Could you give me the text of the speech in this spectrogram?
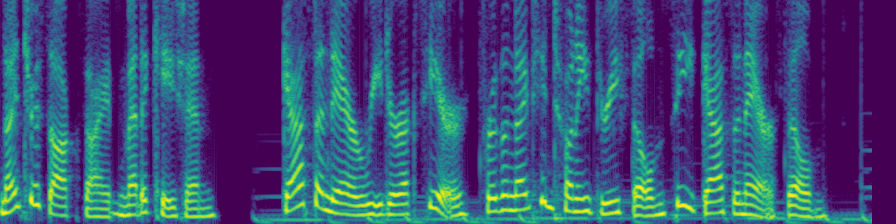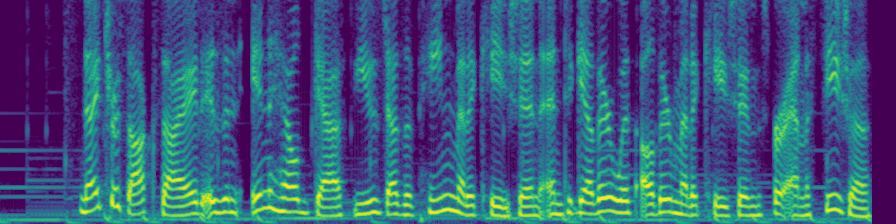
Nitrous oxide medication. Gas and air redirects here for the 1923 film See Gas and Air film. Nitrous oxide is an inhaled gas used as a pain medication and together with other medications for anesthesia.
